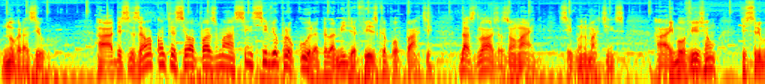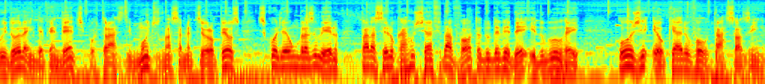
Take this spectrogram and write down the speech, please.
no Brasil. A decisão aconteceu após uma sensível procura pela mídia física por parte das lojas online, segundo Martins. A Imovision, distribuidora independente por trás de muitos lançamentos europeus, escolheu um brasileiro para ser o carro-chefe da volta do DVD e do Blu-ray. Hoje eu quero voltar sozinho.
